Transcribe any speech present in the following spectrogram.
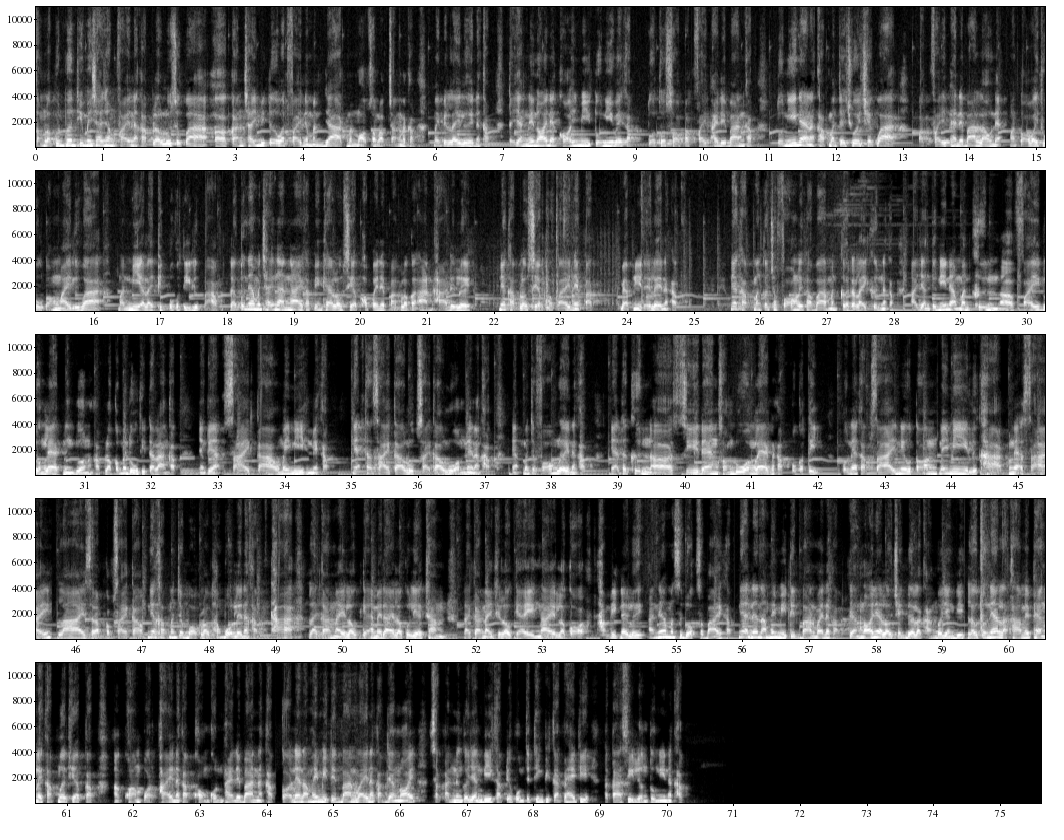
สำหรับเพื่อนๆที่ไม่ใช่ช่างไฟนะครับ แล้วรู้สึกว่าการใช้มิเตอร์วัดไฟเนี่ยมันยากมันเหมาะสำหรับช่างนะครับ ไม่เป็นไรเลยนะครับ แต่อย่างน้อยๆเนี่ยขอให้มีตัวนี้ไว้ครับ ตัวทดสอบปลั๊กไฟภายในบ้านครับ ตัวนี้เนี่ยนะครับมันจะช่วยเช็คว่าปลั๊กไฟภายในบ้านเราเนี่ยมันต่อไว้ถูกต้องไหมหรือว่ามันมีอะไรผิดปกติหรือเปล่า แล้วตัวนี้มันใช้งานง่ายครับเพียงแค่เราเสียบเข้าไปในปลั๊กแล้วก็อ่านค่าได้เลย เนี่ยครับเราเสียบเข้าไปในปลั๊กแบบนี้ได้เลยนะครับ เนี่ยครับมันก็จะฟ้องเลยครับว่ามันเกิดอะไรขึ้นนะครับอะอย่างตัวนี้เนี่ยมันขึ้นไฟดวงแรกหนึ่งดวงนะครับเราก็ไม่ดูที่ตารางครับ อย่างตัวเนี้ยสายกาวไม่มีเห็นไหมครับเนี่ยถ้าสายกาวหลุดสายกาวหลวมเนี่ยนะครับเนี่ยมันจะฟ้องเลยนะครับเนี่ยถ้าขึ้นสีแดง 2 ดวงแรกนะครับ ปกติ วกนี้ครับสายนิวตันไม่มีหรือขาดพวกนี้สายลายสลับกับสายเก้าเนี่ยครับมันจะบอกเราทั้งหมดเลยนะครับ ถ้ารายการไหนเราแก้ไม่ได้ เราก็เรียกช่าง รายการไหนที่เราแก้เองได้เราก็ทำเองได้เลย อันนี้มันสะดวกสบายครับเนี่ยแนะนำให้มีติดบ้านไว้นะครับอย่างน้อยเนี่ยเราเช็คเดือนละครั้งก็ยังดี แล้วตัวนี้ราคาไม่แพงเลยครับเมื่อเทียบกับความปลอดภัยนะครับของคนภายในบ้านนะครับก็แนะนำให้มีติดบ้านไว้นะครับอย่างน้อยสักอันหนึ่งก็ยังดีครับเดี๋ยวผมจะทิ้งพิกัดไปให้ที่ตะกร้าสีเหลืองตรงนี้นะครับ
